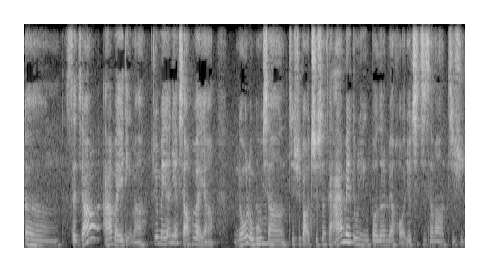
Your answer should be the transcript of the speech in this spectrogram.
嗯，实际上也勿一定嘛，就每个人想法勿一样。侬如果想继续保持身材，也蛮多人保持了蛮好，就去健身房继续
